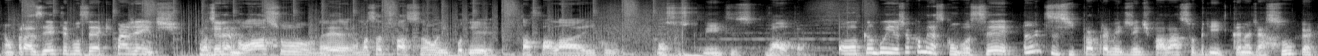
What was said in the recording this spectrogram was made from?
é um prazer ter você aqui com a gente. O prazer é nosso, né? é uma satisfação aí poder estar tá falar aí com nossos clientes Valtra. Ô Cambuí, eu já começo com você. Antes de propriamente a gente falar sobre cana-de-açúcar,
